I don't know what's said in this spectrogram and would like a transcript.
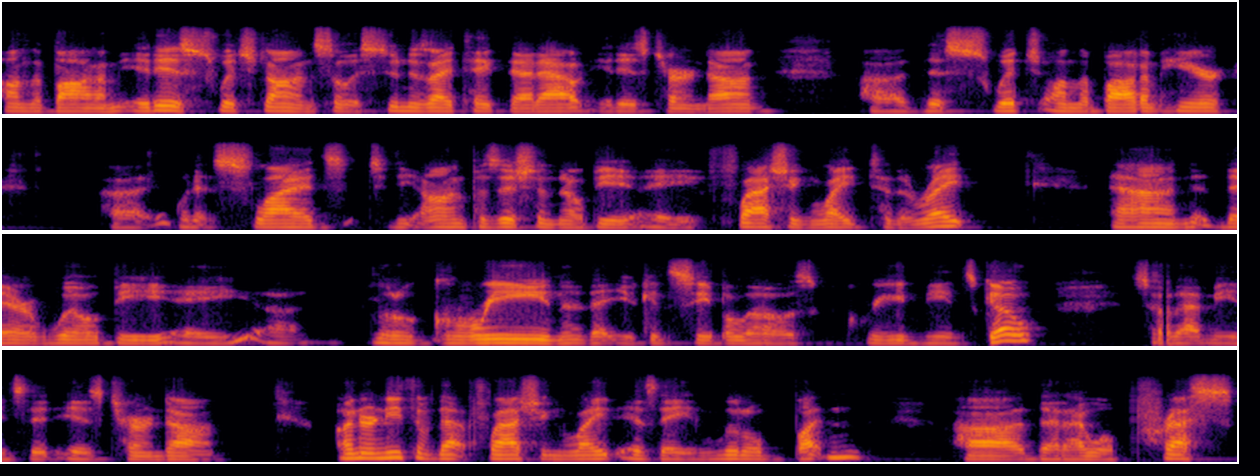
on the bottom. It is switched on. So as soon as I take that out, it is turned on. Uh, this switch on the bottom here, uh, when it slides to the on position, there'll be a flashing light to the right. And there will be a uh, little green that you can see below. So green means go. So that means it is turned on. Underneath of that flashing light is a little button uh, that I will press.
